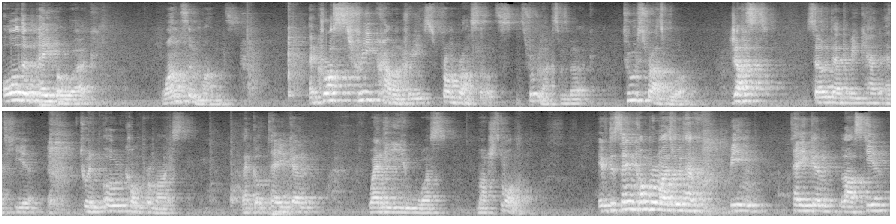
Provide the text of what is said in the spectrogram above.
all the paperwork once a month across three countries from Brussels through Luxembourg to Strasbourg, just so that we can adhere to an old compromise that got taken when the EU was much smaller. If the same compromise would have been taken last year,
